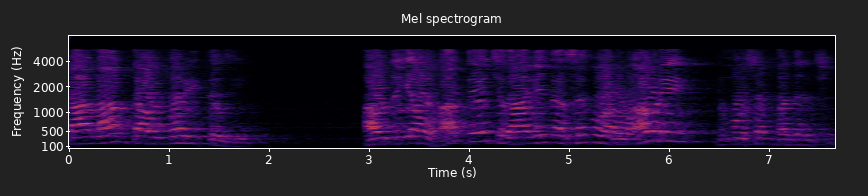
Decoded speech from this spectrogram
کالام ته عمرې تزي او د یو حد چې داغه نه څنګه ورواوړي نو موسم بدل شي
